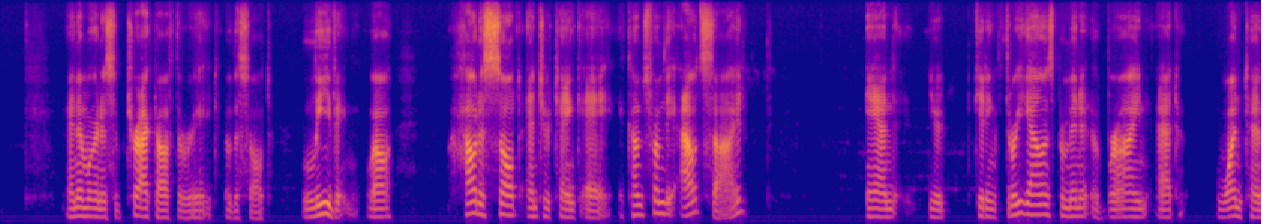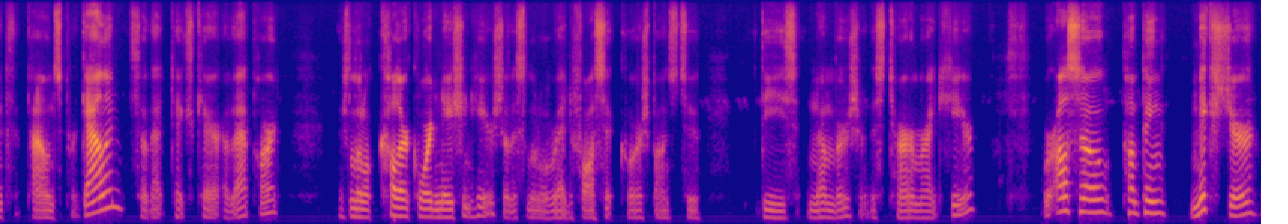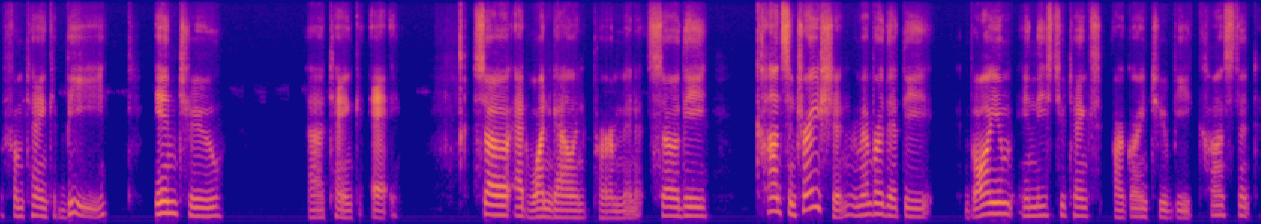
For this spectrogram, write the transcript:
and then we're going to subtract off the rate of the salt leaving. Well, how does salt enter tank A? It comes from the outside, and you're getting three gallons per minute of brine at one tenth pounds per gallon. So that takes care of that part. There's a little color coordination here. So this little red faucet corresponds to these numbers or this term right here. We're also pumping mixture from tank B into uh, tank A. So at one gallon per minute. So the concentration, remember that the volume in these two tanks are going to be constant.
